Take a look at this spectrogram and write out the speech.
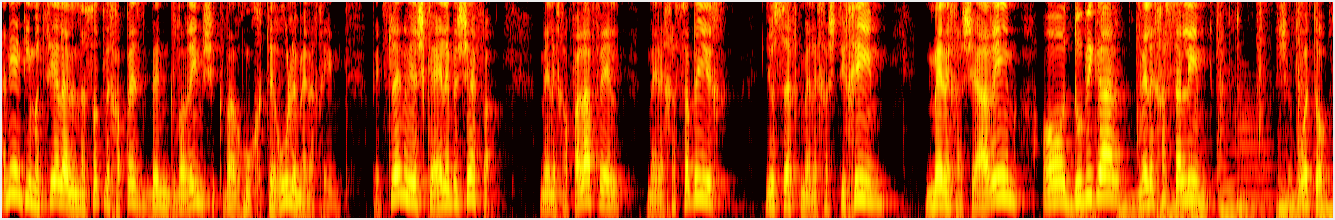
אני הייתי מציע לה לנסות לחפש בין גברים שכבר הוכתרו למלכים, ואצלנו יש כאלה בשפע. מלך הפלאפל, מלך הסביך, יוסף מלך השטיחים, מלך השערים, או דוביגל, מלך הסלים. שבוע טוב.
